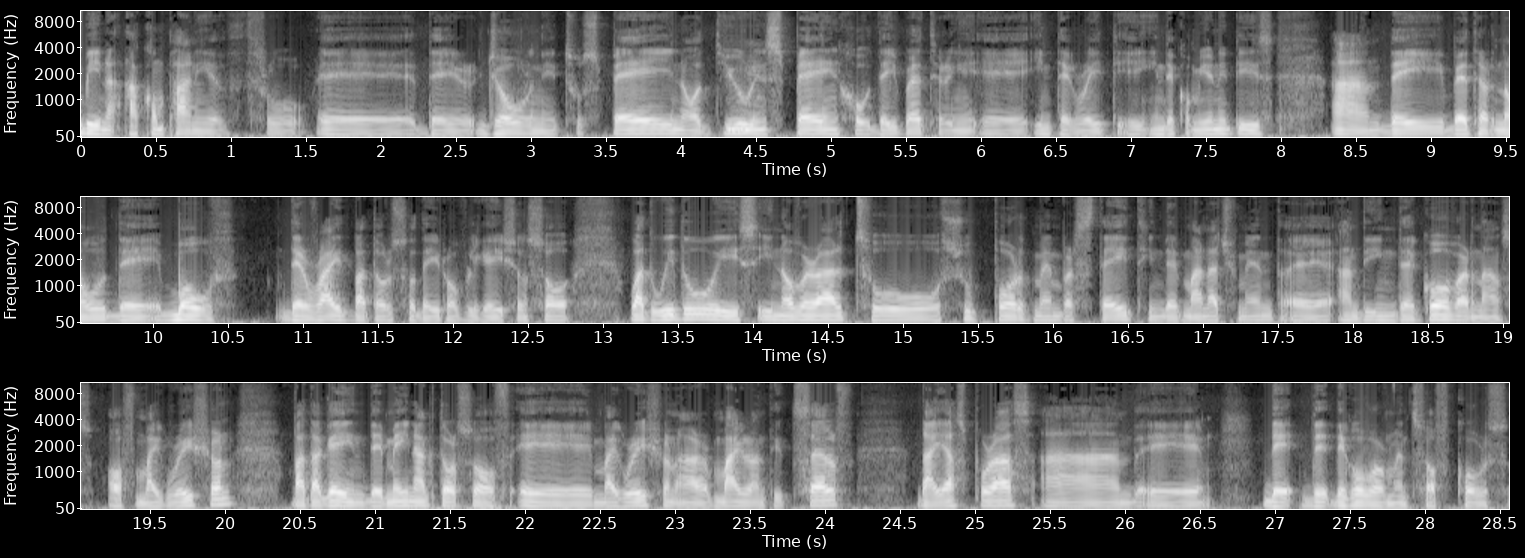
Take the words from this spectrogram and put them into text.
being accompanied through uh, their journey to Spain or during Mhm. Spain, how they better uh, integrate in the communities and they better know the both their right but also their obligations. So what we do is in overall to support member state in the management uh, and in the governance of migration. But again, the main actors of uh, migration are migrant itself, diasporas, and uh, the, the the governments, of course.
